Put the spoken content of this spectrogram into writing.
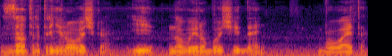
Завтра тренувачка і новий робочий день. Бувайте!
